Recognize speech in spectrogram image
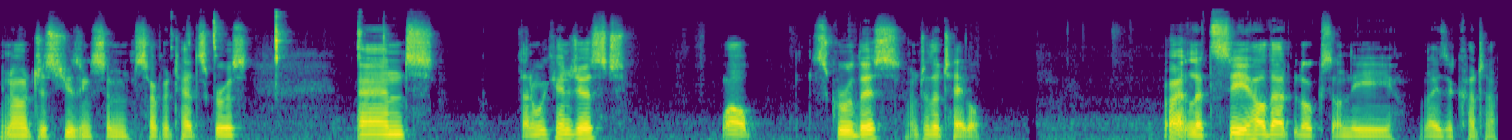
You know, just using some socket head screws. And then we can just, well, screw this onto the table. Alright, let's see how that looks on the laser cutter.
